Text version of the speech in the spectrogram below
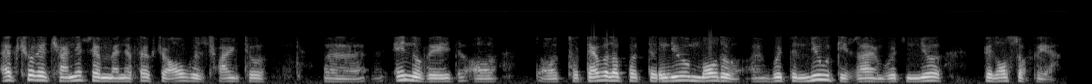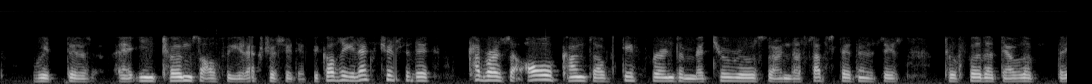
Actually, Chinese manufacturer always trying to uh, innovate or or to develop the new model with the new design, with new philosophy, with uh, in terms of electricity, because electricity covers all kinds of different materials and substances to further develop the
